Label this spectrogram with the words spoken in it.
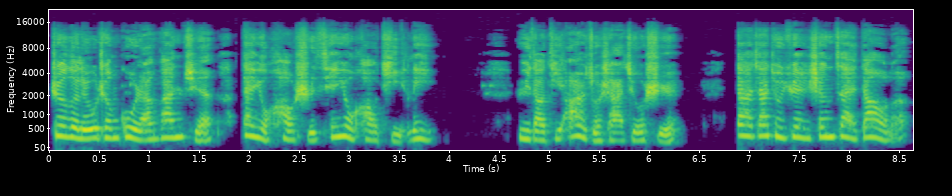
这个流程固然安全，但又耗时间又耗体力。遇到第二座沙丘时，大家就怨声载道了，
